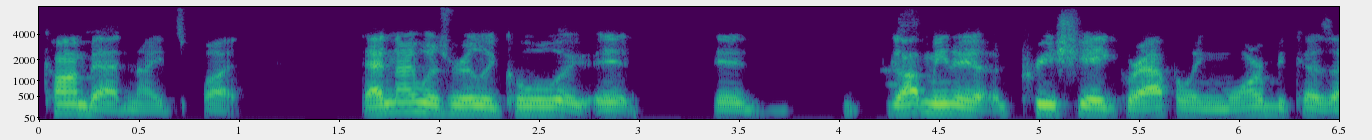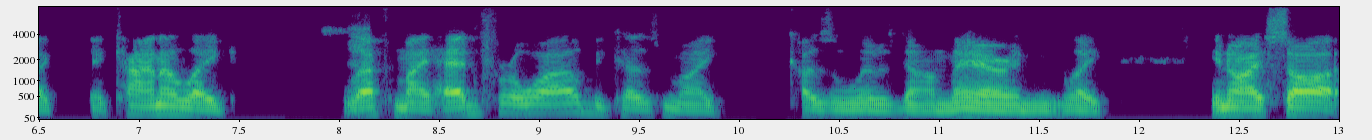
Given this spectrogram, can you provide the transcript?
combat nights, but that night was really cool. It it got me to appreciate grappling more because I it kind of like left my head for a while because my cousin lives down there and like you know I saw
